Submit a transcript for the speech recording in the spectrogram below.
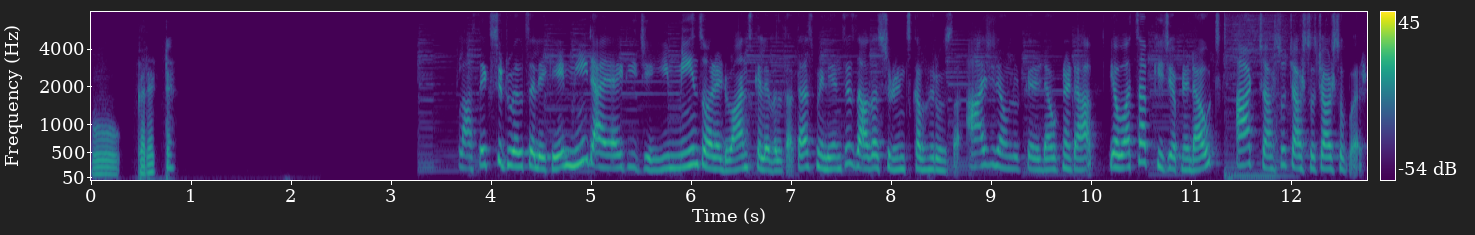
वो करेक्ट है। क्लास सिक्स से ट्वेल्थ से लेके NEET I I T JEE Mains और एडवांस के लेवल तक, दस मिलियन से ज़्यादा स्टूडेंट्स का भरोसा। आज डाउनलोड करें डाउट नेट ऐप या व्हाट्सअप कीजिए अपने डाउट्स आठ चार सौ चार सौ चार सौ पर।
